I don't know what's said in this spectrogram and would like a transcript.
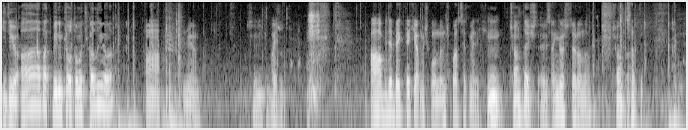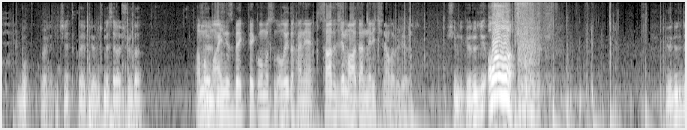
gidiyor. Aa bak benimki otomatik alıyor. Aa bilmiyorum. Seninki Ay. bozuk. Aa bir de backpack yapmıştık ondan hiç bahsetmedik. Hmm, çanta işte evet. Sen göster onu. Çanta. Bu böyle içine tıklayabiliyoruz. Mesela şurada Ama Güzel bir- Miners backpack olmasının olayı da hani sadece madenleri içine alabiliyoruz. Şimdi görüldüğü Aa! Görüldüğü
